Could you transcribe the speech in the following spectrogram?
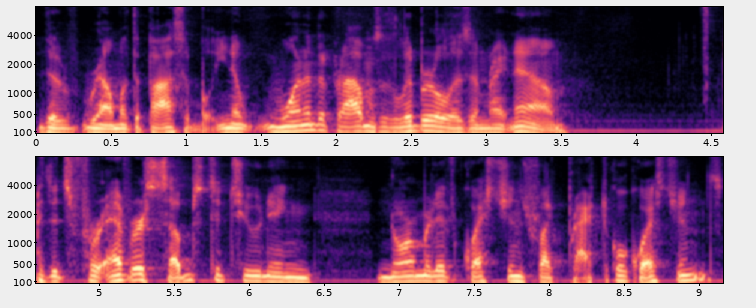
the realm of the possible. You know, one of the problems with liberalism right now is it's forever substituting normative questions for like practical questions.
